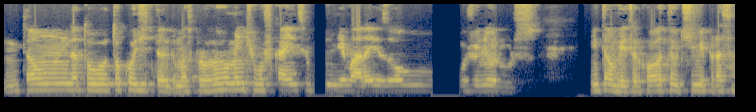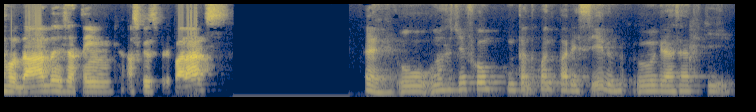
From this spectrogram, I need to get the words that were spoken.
Então ainda tô, tô cogitando, mas provavelmente vou ficar entre o Guimarães ou o Júnior Urso. Então, Vitor, qual é o teu time para essa rodada? Já tem as coisas preparadas? É, o, o, nosso time ficou um tanto quanto parecido. O engraçado é que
